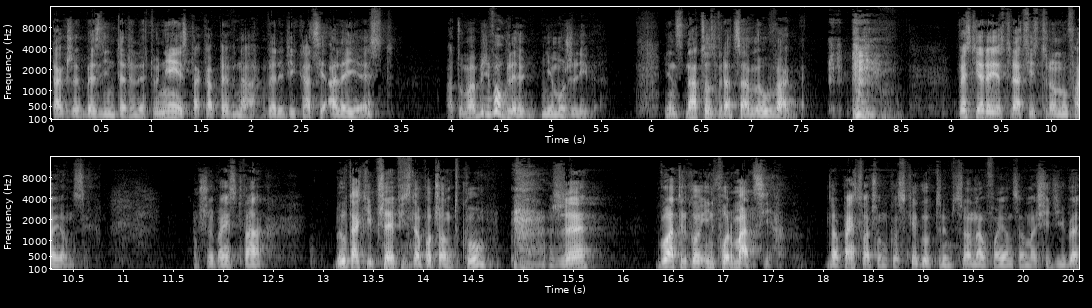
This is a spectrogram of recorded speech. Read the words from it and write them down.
także bez internetu, nie jest taka pewna weryfikacja, ale jest, a tu ma być w ogóle niemożliwe. Więc na to zwracamy uwagę. Kwestia rejestracji stron ufających. Proszę Państwa, był taki przepis na początku, że była tylko informacja dla państwa członkowskiego, w którym strona ufająca ma siedzibę.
